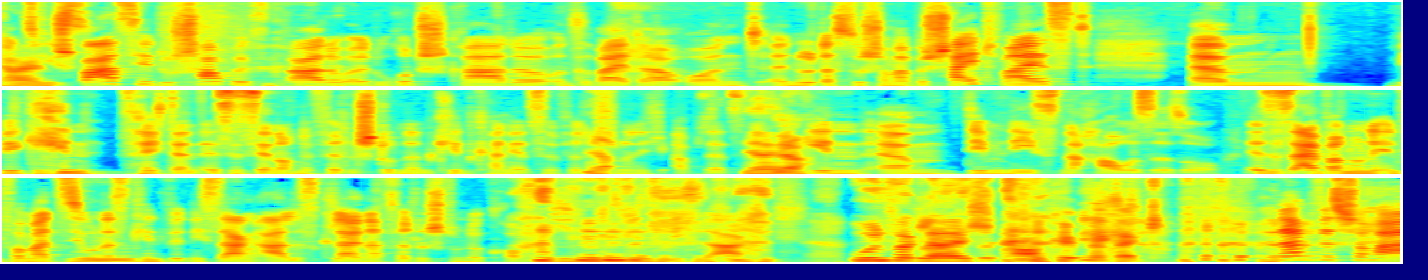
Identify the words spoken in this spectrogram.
ganz viel Spaß hier, du schaukelst gerade oder du rutschst gerade und so weiter. Und äh, nur, dass du schon mal Bescheid weißt, ähm, wir gehen, sag ich dann, es ist ja noch eine Viertelstunde, ein Kind kann jetzt eine Viertelstunde nicht absetzen. Ja, wir ja. gehen ähm, demnächst nach Hause. So. Es ist einfach nur eine Information, Mhm. das Kind wird nicht sagen, alles kleiner, Viertelstunde komme ich. Das wird es nicht sagen. Ja. Uhrenvergleich. Ah, okay, perfekt. Dann habe ich das schon mal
